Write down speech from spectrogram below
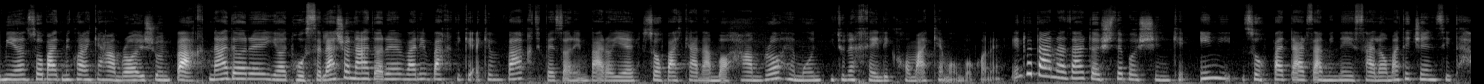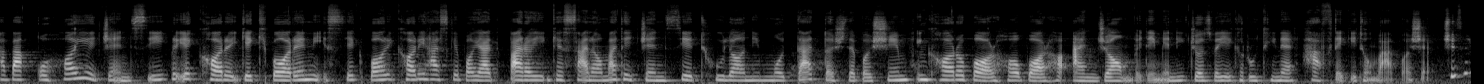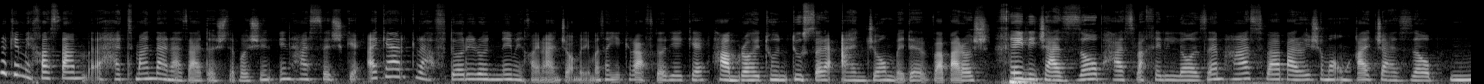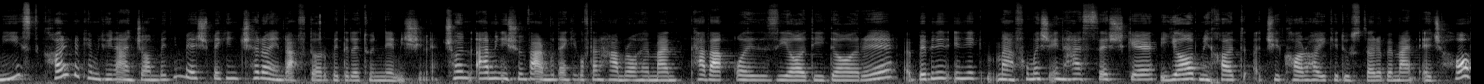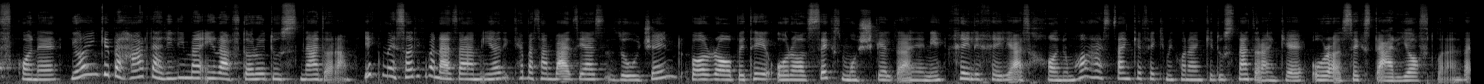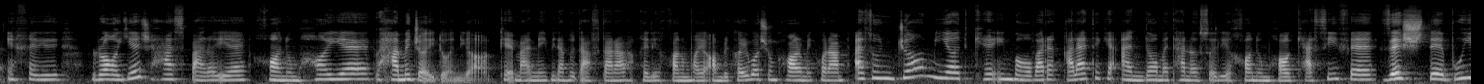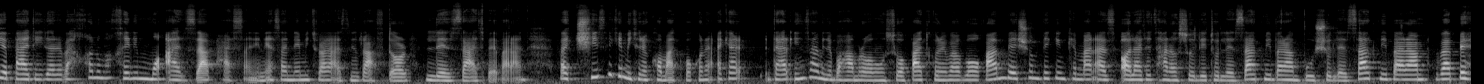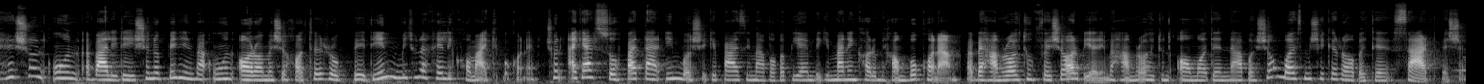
میان صحبت می‌کنن که همراهشون وقت نداره یا حوصلهش رو نداره ولی وقتی که اگه وقت بذاریم برای صحبت کردن با همراهمون می‌تونه خیلی کمکمون بکنه. این رو در نظر داشته باشین که این صحبت در زمینه سلامت جنسی توقعهای جنسی یک کار یک باره نیست. یک باری کاری هست که باید برای اینکه سلامت جنسی طولانی مدت داشته باشیم این کار رو بارها بارها انجام بدیم. یعنی جزو یک روتین هفتگیتون باید باشه. چیزی رو که می‌خواستم حتما در نظر داشته باشین این هستش که اگر رفتاری رو نمی‌خواین انجام بدیم مثلا یک رفتاریه که همراهتون دوست داره انجام بده و براش خیلی جذاب هست و خیلی لازم هست و برای شما اونقدر جذاب نیست. کاری رو که می‌تونین انجام بدین بهش بگین چرا این رفتار به دلتون نمیشینه. چون همین ایشون فرمودن که گفتن همراه من توقع زیادی داره. ببینید این یک مفهومش این هستش که یا می‌خواد چی کارهایی که دوست داره به من اجهاف کنه یا اینکه به هر دلیلی من این رفتار رو دوست ندارم. یک مثالی که به نظرم میاد که مثلا بعضی از زوجین با رابطه اورال سکس مشکل دارن یعنی خیلی خیلی از خانم ها هستن که فکر می‌کنن که دوست ندارن که اورال سکس دریافت کنن و این خیلی رایج هست برای خانم های همه جای دنیا که من می‌بینم تو دفترم خیلی خانم های آمریکایی باشون کار می‌کنم. از اونجا میاد که این باور غلطه که اندام تناسلی خانم ها کثیفه زشت بوی بدی داره و خانم ها خیلی معذب هستن. یعنی اصلا نمی‌تونن از این رفتار لذت ببرن. و چیزی که می‌تونه کمک بکنه اگر در این زمینه با همراهمون صحبت کنیم و واقعا بهشون بگیم که من از آلت تناسلی تو لذت می‌برم بوش و لذت می‌برم و بهشون اون ولیدیشن رو بدین و اون آرامش خاطر رو بدین می‌تونه خیلی کمک بکنه. چون اگر صحبت در این باشه که بعضی مواقع بیایم بگیم من این کارو می‌خوام بکنم و به همراهتون فشار بیاریم و همراهتون آماده نباشه اون باعث میشه که رابطه سرد بشه.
